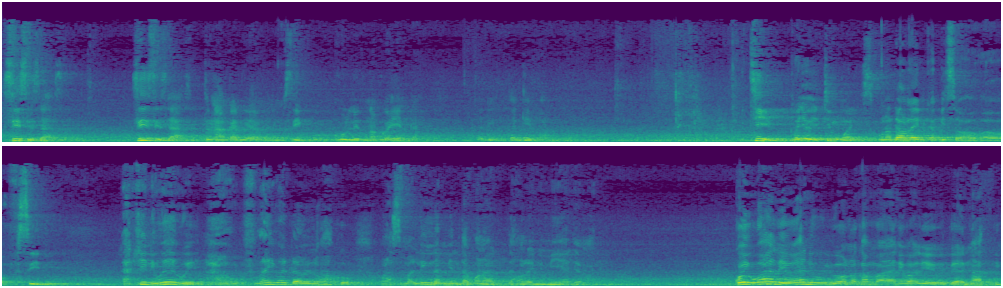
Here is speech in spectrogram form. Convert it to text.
Sisi sasa sisi sasa tunaangalia mzigo kule tunakoenda tagiva team kwa ni team wise kuna downline kabisa wa, wa ofisini lakini wewe haufurahi wale downline wako unasema lini na mimi nitakuwa na downline mia jamani kwa hiyo wale yani uliwaona kama yani wale they are nothing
